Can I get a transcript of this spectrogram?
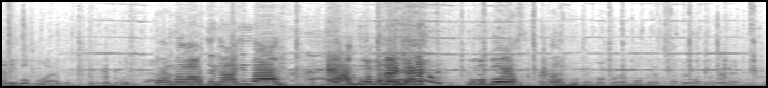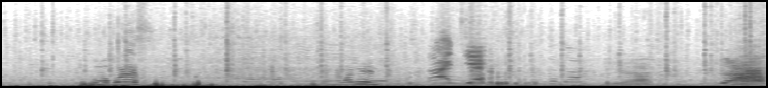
tadi gua kuat. Bang, bang, harus cegah angin, Bang. Bang, gua mau nanya. Gua mau goes. Gua mau goes. Jangan. Aja. Ya. Ya.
